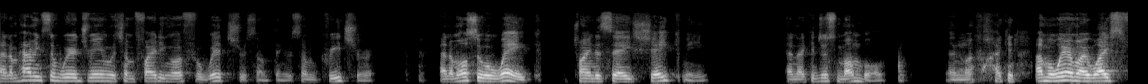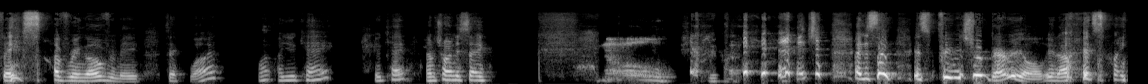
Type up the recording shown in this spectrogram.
and I'm having some weird dream which I'm fighting off a witch or something or some creature. And I'm also awake trying to say, shake me. And I can just mumble. And my, I can, I'm aware of my wife's face hovering over me. Say, what? What? Are you okay? You okay? I'm trying to say, no. and it's like it's premature burial, you know. It's like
